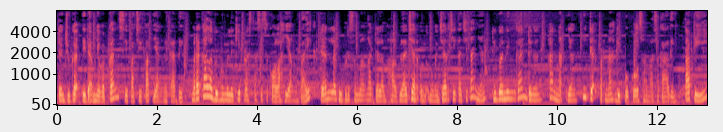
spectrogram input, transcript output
dan juga tidak menyebabkan sifat-sifat yang negatif. Mereka lebih memiliki prestasi sekolah yang baik dan lebih bersemangat dalam hal belajar untuk mengejar cita-citanya dibandingkan dengan anak yang tidak pernah dipukul sekali. Tapi,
